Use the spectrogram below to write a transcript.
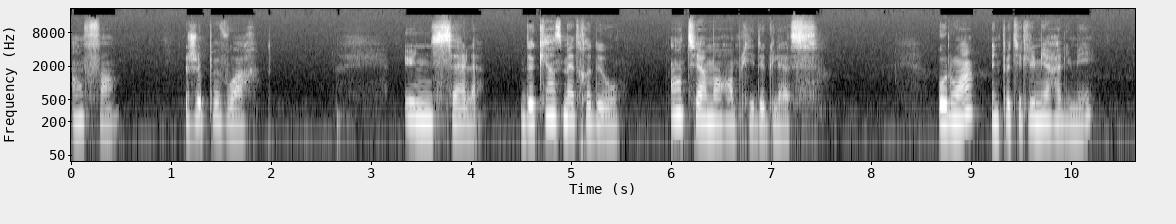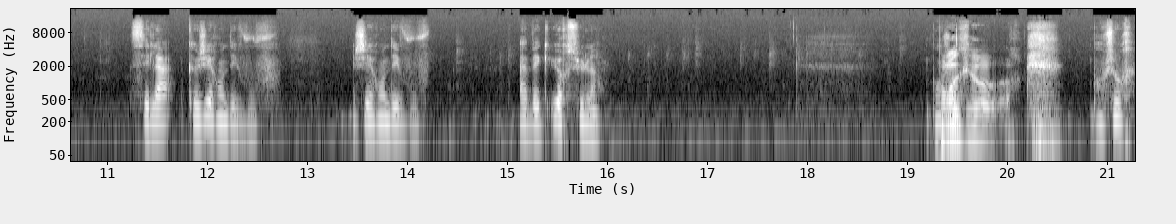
enfin, je peux voir une salle de 15 mètres de haut, entièrement remplie de glace. Au loin, une petite lumière allumée. C'est là que j'ai rendez-vous. J'ai rendez-vous avec Ursulin. Bonjour. Bonjour.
